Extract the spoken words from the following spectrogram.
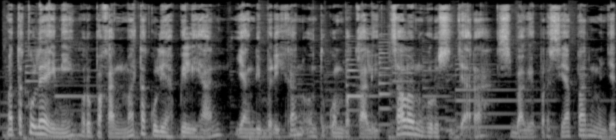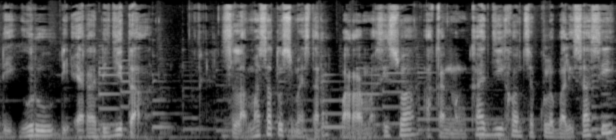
Mata kuliah ini merupakan mata kuliah pilihan yang diberikan untuk membekali calon guru sejarah sebagai persiapan menjadi guru di era digital. Selama satu semester, para mahasiswa akan mengkaji konsep globalisasi,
